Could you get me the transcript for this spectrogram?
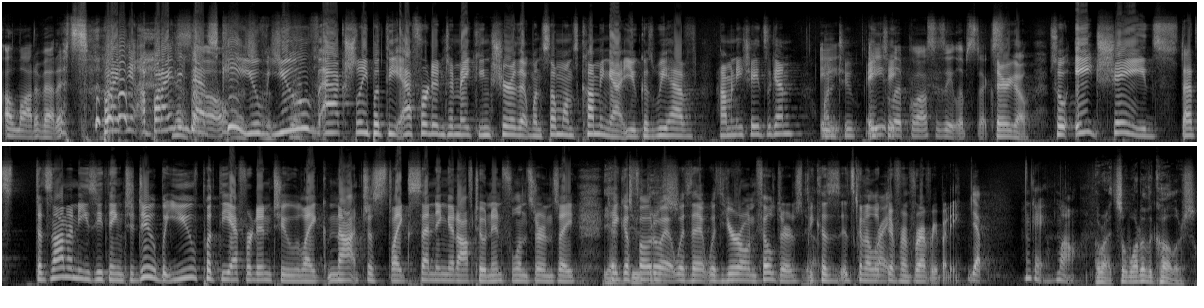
a lot of edits. But I think, but I think that's key. You've you've actually put the effort into making sure that when someone's coming at you, because we have how many shades again? One, eight, two, eight shades. lip glosses, eight lipsticks. There you go. So eight shades. That's that's not an easy thing to do, but you've put the effort into like not just like sending it off to an influencer and say Yeah, take a photo these. it with it with your own filters because it's going to look Right. different for everybody. Yep. Okay. Well, All right. So what are the colors?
